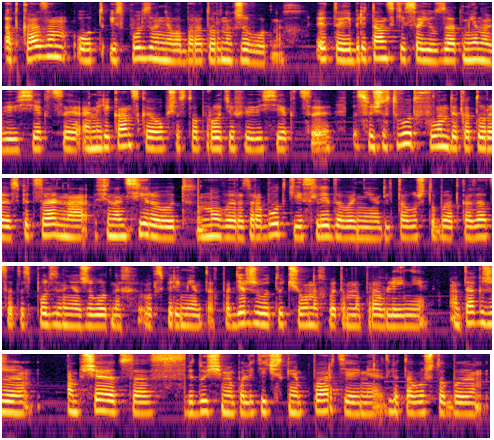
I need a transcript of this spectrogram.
отказом от использования лабораторных животных. Это и Британский союз за отмену вивисекции, Американское общество против вивисекции. Существуют фонды, которые специально финансируют новые разработки, исследования для того, чтобы отказаться от использования животных в экспериментах, поддерживают ученых в этом направлении, а также общаются с ведущими политическими партиями для того, чтобы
